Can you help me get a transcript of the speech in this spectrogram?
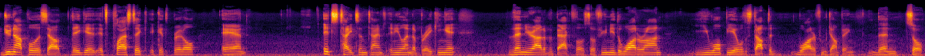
do not pull this out. They get it's plastic, it gets brittle and it's tight sometimes and you'll end up breaking it then you're out of a backflow. So if you need the water on, you won't be able to stop the water from dumping. Then so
